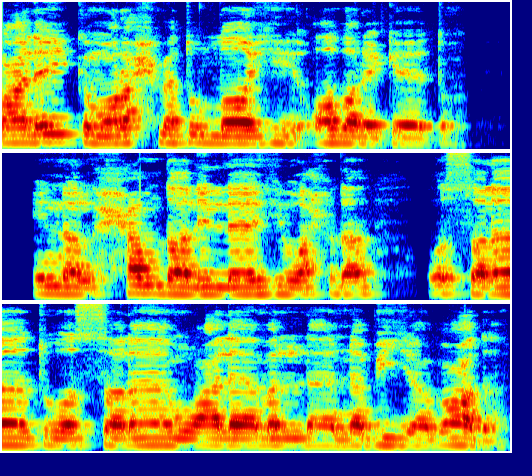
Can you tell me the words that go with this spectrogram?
عليكم ورحمة الله وبركاته. إن الحمد لله وحده والصلاة والسلام على من لا نبي بعده.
